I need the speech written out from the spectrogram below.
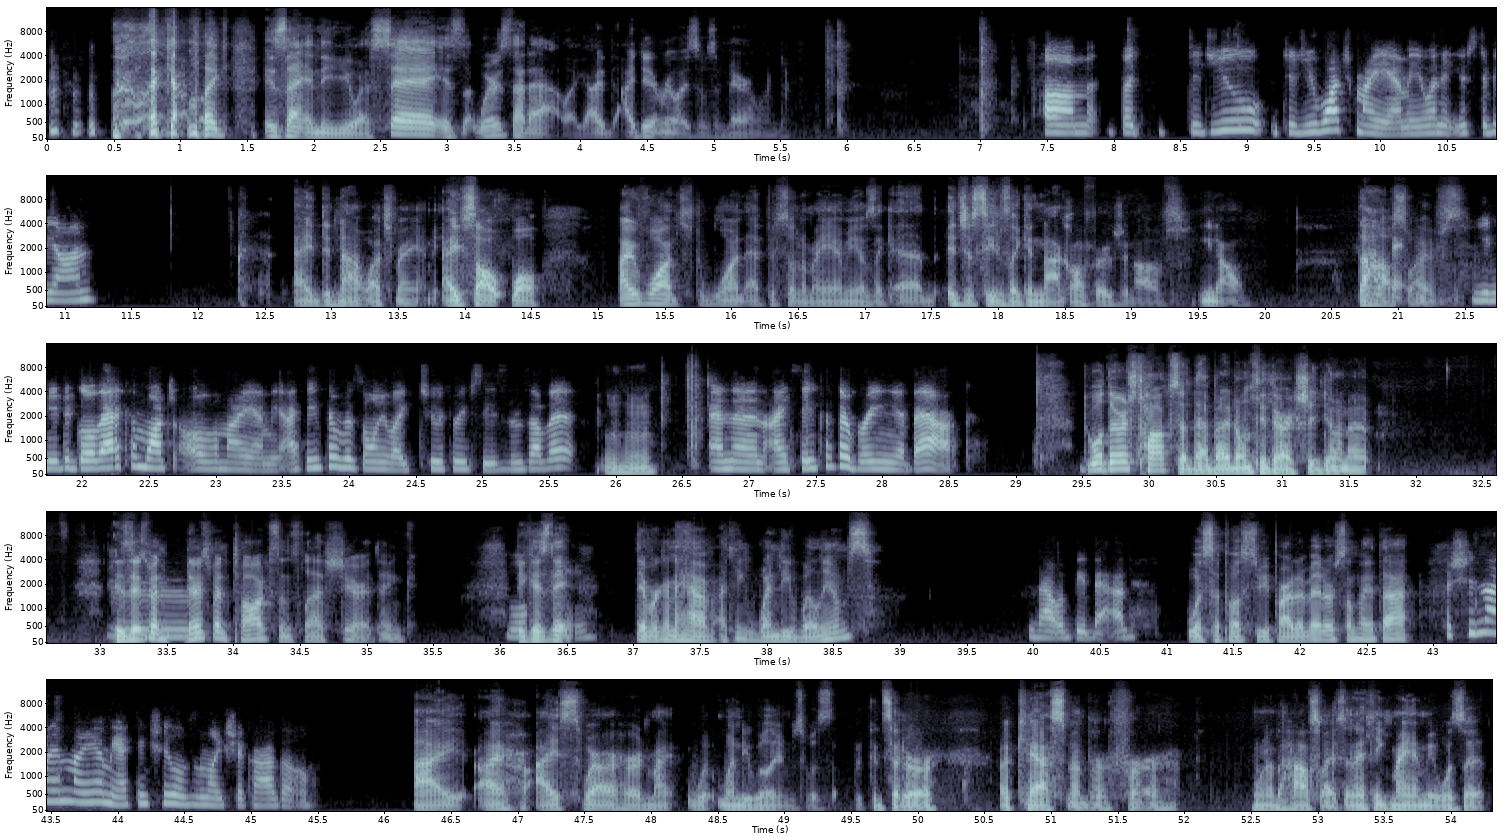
like I'm like, is that in the USA? Is that, where's that at? Like I, I didn't realize it was in Maryland. Um, but did you did you watch Miami when it used to be on? I did not watch Miami. I saw well, I watched one episode of Miami. I was like, eh, it just seems like a knockoff version of you know, the Okay. Housewives. You need to go back and watch all of Miami. I think there was only like two or three seasons of it, Mm-hmm. and then I think that they're bringing it back. Well, there's talks of that, but I don't think they're actually doing it because there's been Mm, there's been talks since last year. I think we'll because see. they were gonna have. I think Wendy Williams that would be bad. was supposed to be part of it or something like that. But she's not in Miami. I think she lives in like Chicago. I I I swear I heard my W- Wendy Williams was considered a cast member for one of the Housewives, and I think Miami was it.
